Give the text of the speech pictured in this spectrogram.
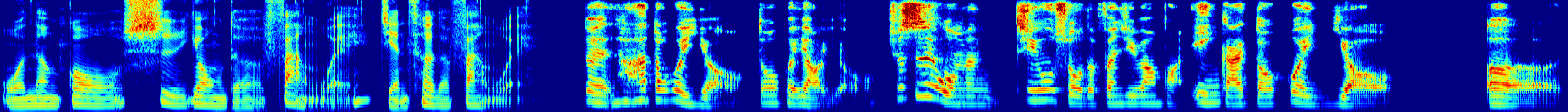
我能够适用的范围，检测的范围。对，它都会有，都会要有。就是我们几乎所有的分析方法，应该都会有，呃，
